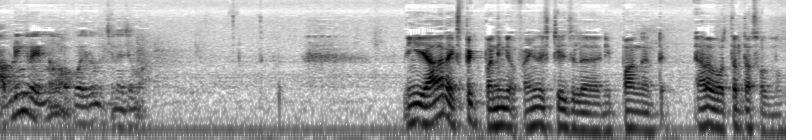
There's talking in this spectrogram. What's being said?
அப்படிங்கிற எண்ணம் அப்போ இருந்துச்சு நிஜமாக நீங்கள் யாரை எக்ஸ்பெக்ட் பண்ணீங்க? ஃபைனல் ஸ்டேஜில் நிற்பாங்கன்ட்டு யாரோ ஒருத்தர் தான் சொல்லணும்.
